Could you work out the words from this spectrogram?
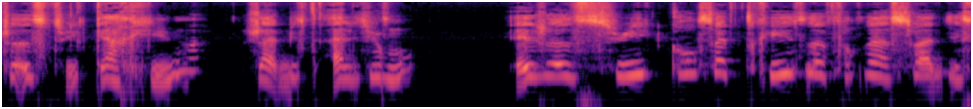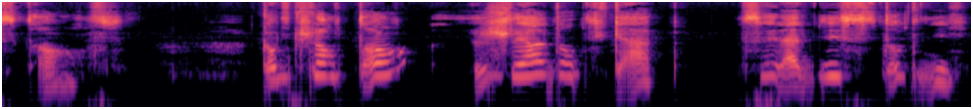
Je suis Karine. J'habite à Lyon et je suis conceptrice de formation à distance. Comme tu l'entends, j'ai un handicap c'est la dystonie,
